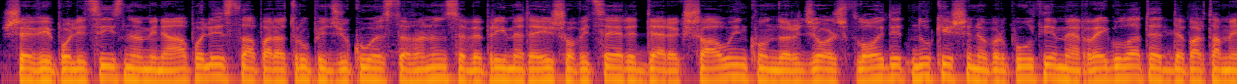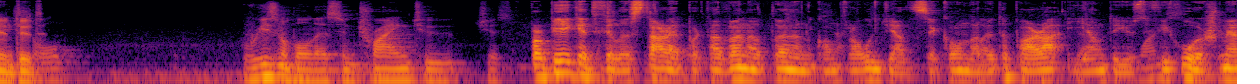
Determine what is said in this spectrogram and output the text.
Shefi i policisë në Mineapolis tha para trupit gjykues të hënën se veprimet e ish-oficerit Derek Chauvin kundër George Floyd-it nuk ishin në përputhje me rregullat e departamentit. Përpjekjet fillestare për ta vënë atë nën kontroll gjatë sekondave të para janë të justifikueshme,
